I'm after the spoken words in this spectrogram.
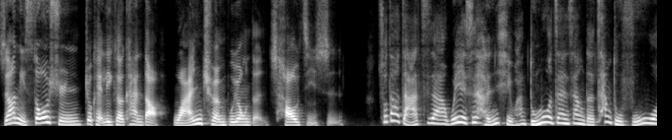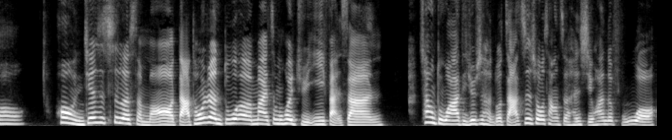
只要你搜寻就可以立刻看到，完全不用等，超及时。说到杂志啊，我也是很喜欢读墨站上的畅读服务哦。哦，你今天是吃了什么？打通任督二脉，这么会举一反三？畅读啊，的确是很多杂志收藏者很喜欢的服务哦。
